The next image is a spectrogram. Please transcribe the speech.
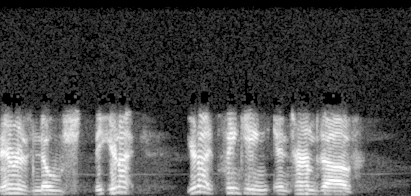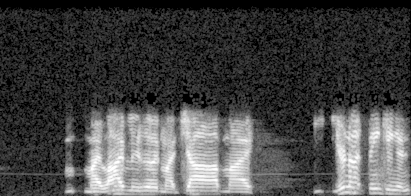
there is no you're not you're not thinking in terms of my livelihood, my job, my you're not thinking in,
